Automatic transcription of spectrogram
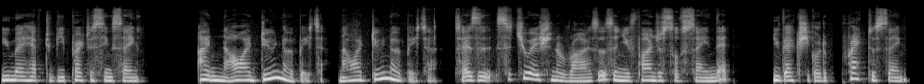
You may have to be practicing saying, I now I do know better. Now I do know better. So as a situation arises and you find yourself saying that, you've actually got to practice saying,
